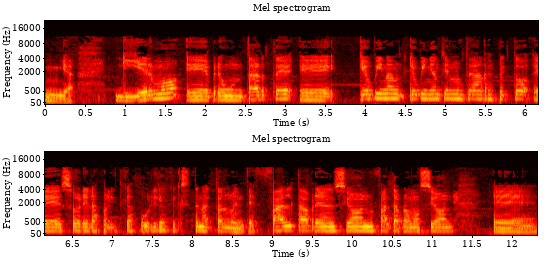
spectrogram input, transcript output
Ya. Guillermo, eh, preguntarte, eh, ¿qué, opinan, ¿qué opinión tienen ustedes al respecto eh, sobre las políticas públicas que existen actualmente? ¿Falta prevención? ¿Falta promoción? Eh,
